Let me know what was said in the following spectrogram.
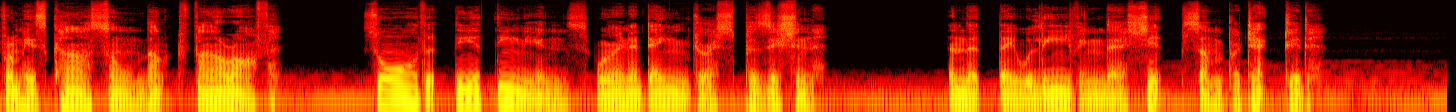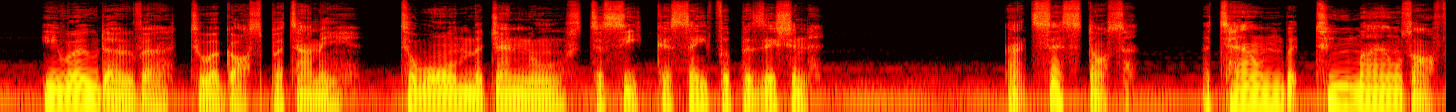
from his castle not far off, saw that the Athenians were in a dangerous position and that they were leaving their ships unprotected. He rode over to Aegospotami to warn the generals to seek a safer position. At Sestos, a town but two miles off,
